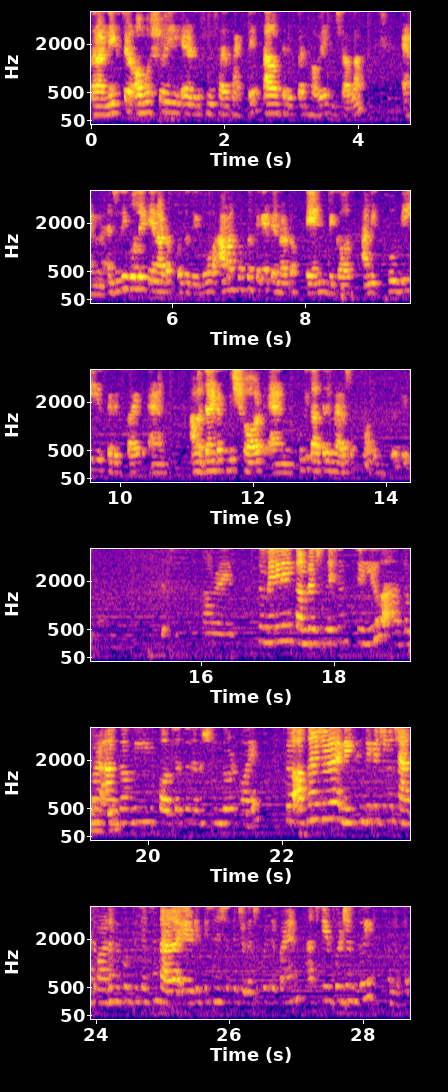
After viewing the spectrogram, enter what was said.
তারা নেক্সট ইয়ার অবশ্যই এডুকেশনের সাথে থাকতে তাও স্যাটিসফাইড হবে ইনশাআল্লাহ। এন্ড যদি বলি টেন আউট অফ কত দিব আমার পক্ষ থেকে ten out of ten because আমি খুবই স্যাটিসফাইড এন্ড আমার জার্নিটা খুবই শর্ট এন্ড খুবই তাড়াতাড়ি ভাইয়ের সব কমপ্লিট করে দিয়েছি alright so many many congratulations to you তোমার আগামী পদযাত্রা যেন সুন্দর হয়। সো আপনারা যারা নেক্সট ইন্টেকের জন্য চ্যানেল পড়ালেখা করতে চাচ্ছেন তারা এডুকেশনের সাথে যোগাযোগ করতে পারেন। আজকে এই পর্যন্তই ধন্যবাদ।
